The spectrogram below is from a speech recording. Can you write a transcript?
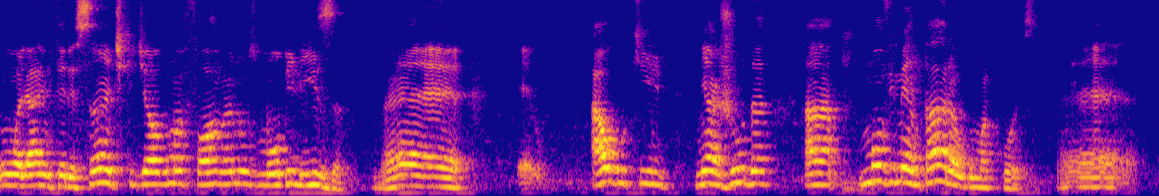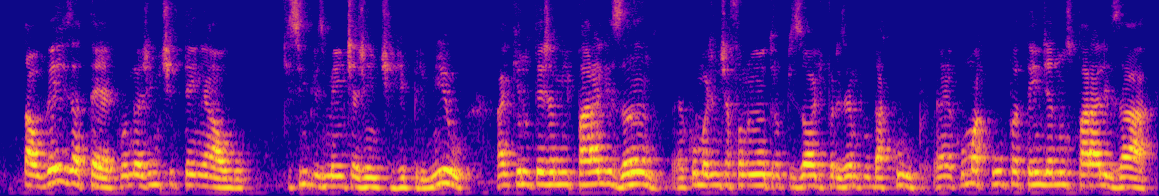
um olhar interessante que de alguma forma nos mobiliza, né? É, é algo que me ajuda a movimentar alguma coisa. É, talvez até quando a gente tem algo que simplesmente a gente reprimiu, aquilo esteja me paralisando. É como a gente já falou em outro episódio, por exemplo, da culpa. Né? Como a culpa tende a nos paralisar.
